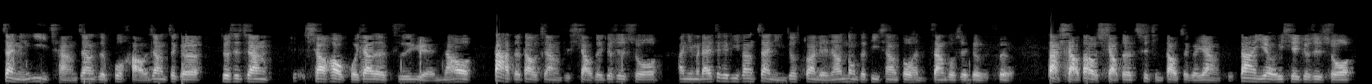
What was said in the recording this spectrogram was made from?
占领一场这样子不好，让这个就是这样消耗国家的资源。然后大的到这样子，小的就是说啊你们来这个地方占领就算了，然后弄得地上都很脏，都是垃圾。大小到小的事情到这个样子，当然也有一些就是说。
